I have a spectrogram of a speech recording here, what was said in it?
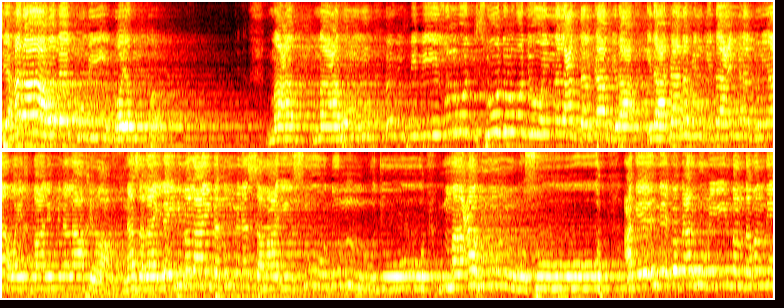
চেহারা হবে খুবই ভয়ঙ্কর مع معهم بيز الوجه سود الوجوه إن العبد الكافر إذا كان في انقطاع من الدنيا وإقبال من الآخرة نزل إليه ملائكة من السماء سود الوجوه معهم المسوح আগে মুমিন বান্দাবান্দি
